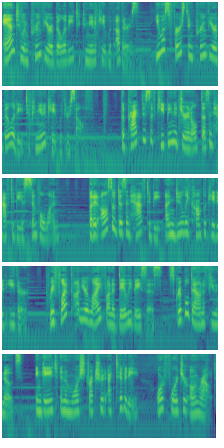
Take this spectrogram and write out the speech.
And to improve your ability to communicate with others, you must first improve your ability to communicate with yourself. The practice of keeping a journal doesn't have to be a simple one, but it also doesn't have to be unduly complicated either. Reflect on your life on a daily basis, scribble down a few notes, engage in a more structured activity, or forge your own route.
